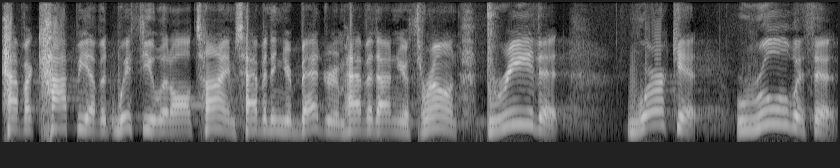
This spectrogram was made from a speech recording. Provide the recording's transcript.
Have a copy of it with you at all times. Have it in your bedroom. Have it on your throne. Breathe it. Work it. Rule with it.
